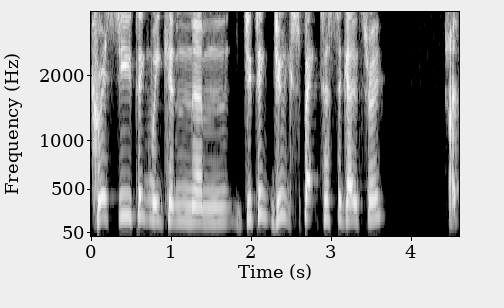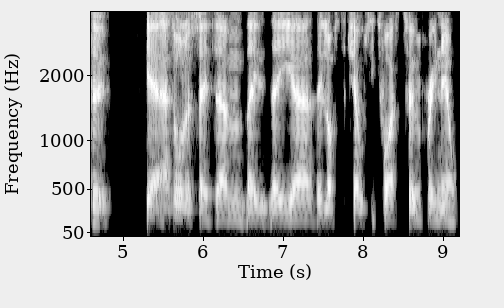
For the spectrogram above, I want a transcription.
Chris, do you think we can? Um, do you think? Do you expect us to go through? I do. Yeah, as Orla said, um, they they uh, they lost to Chelsea twice, two and three nil.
